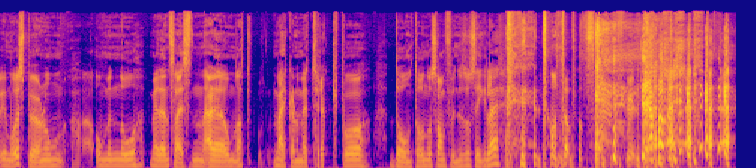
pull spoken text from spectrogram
Vi må jo spørre noe om, om noe med den sveisen. Er det om at Merker noe mer trøkk på downtown og samfunnet som singel her? downtown og samfunnet samfunnet.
